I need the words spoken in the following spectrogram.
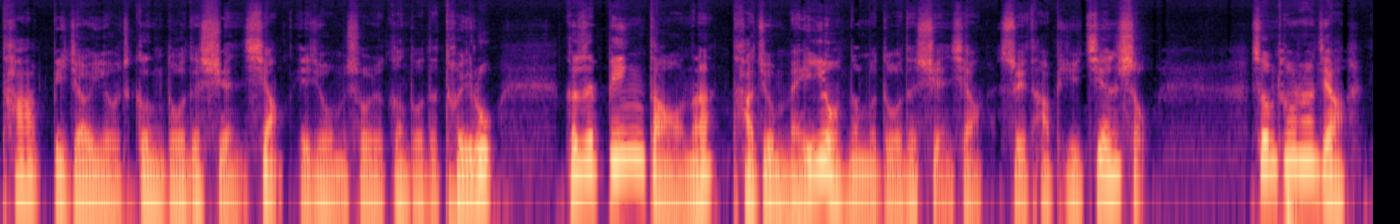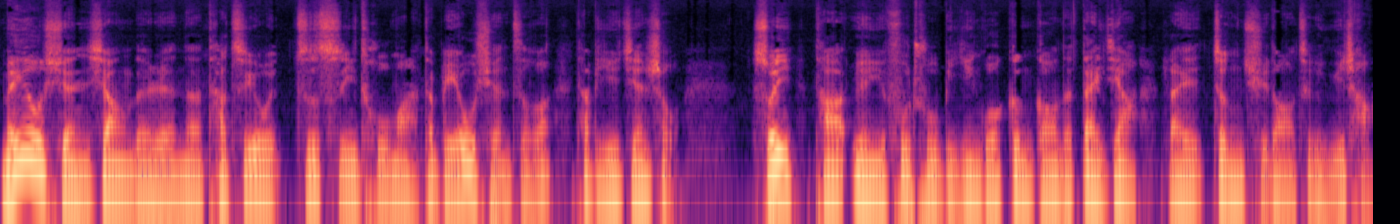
它比较有更多的选项，也就我们说有更多的退路。可是冰岛呢，它就没有那么多的选项，所以它必须坚守。所以我们通常讲，没有选项的人呢，他只有只此一途嘛，他别无选择，他必须坚守。所以他愿意付出比英国更高的代价来争取到这个渔场，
